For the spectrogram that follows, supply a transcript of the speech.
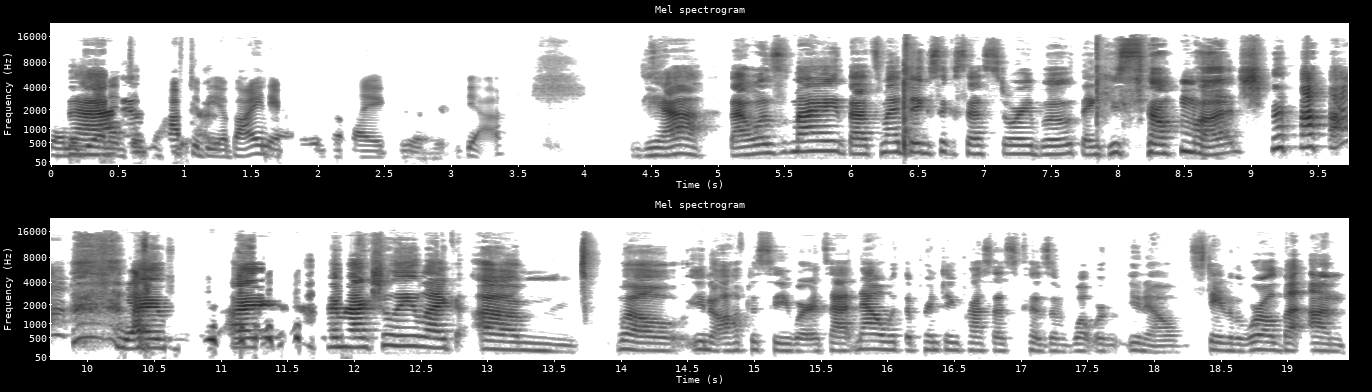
And that again, it doesn't have yeah. to be a binary, but like, right. yeah. Yeah, that was my that's my big success story, Boo. Thank you so much. yeah. I'm, I, I'm actually like um well, you know, I'll have to see where it's at now with the printing process because of what we're, you know, state of the world. But um,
